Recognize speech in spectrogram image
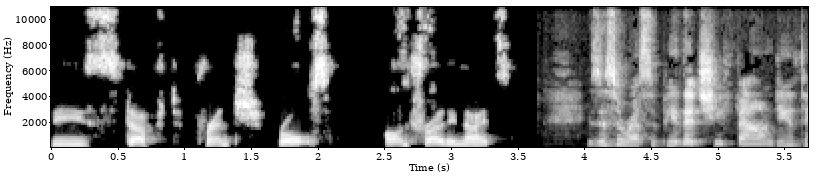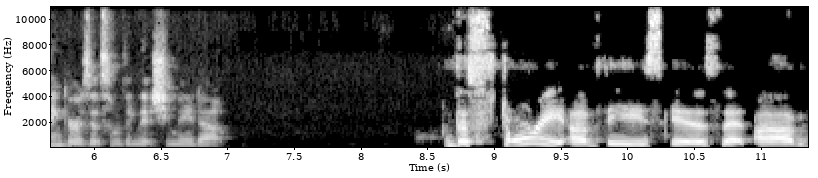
these stuffed French rolls on Friday nights. Is this a recipe that she found, do you think, or is it something that she made up? The story of these is that, um,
